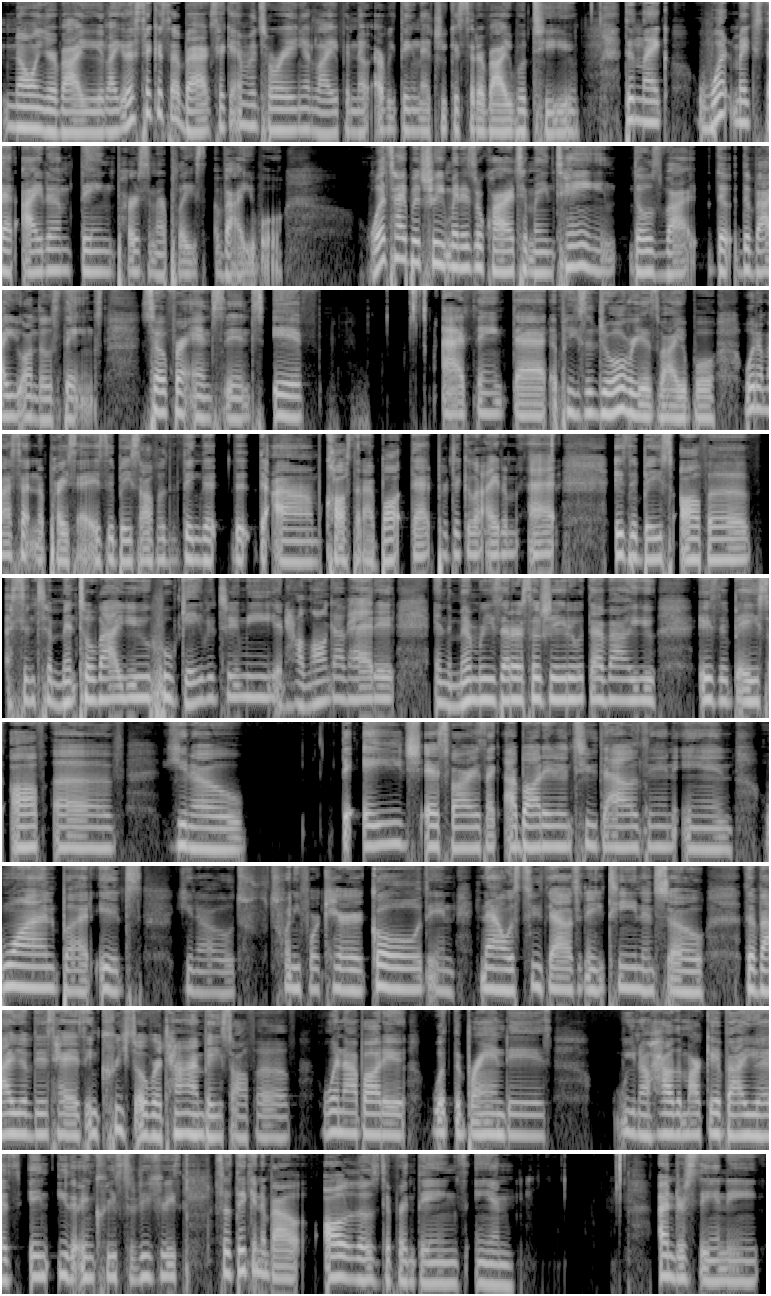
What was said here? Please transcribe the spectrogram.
knowing your value, like let's take a step back, take an inventory in your life and know everything that you consider valuable to you. Then like what makes that item, thing, person or place valuable? What type of treatment is required to maintain those vi- the, the value on those things? So for instance, if I think that a piece of jewelry is valuable. What am I setting the price at? Is it based off of the thing that the, the um, cost that I bought that particular item at? Is it based off of a sentimental value? Who gave it to me and how long I've had it and the memories that are associated with that value? Is it based off of, you know, the age as far as like I bought it in 2001, but it's, you know, 24 karat gold and now it's 2018. And so the value of this has increased over time based off of when I bought it, what the brand is, you know, how the market value has in either increased or decreased. So thinking about all of those different things and understanding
